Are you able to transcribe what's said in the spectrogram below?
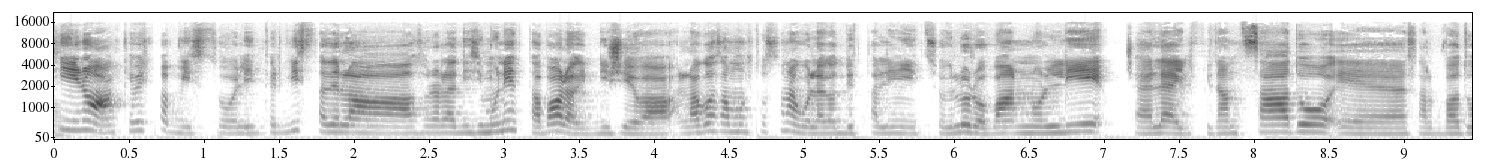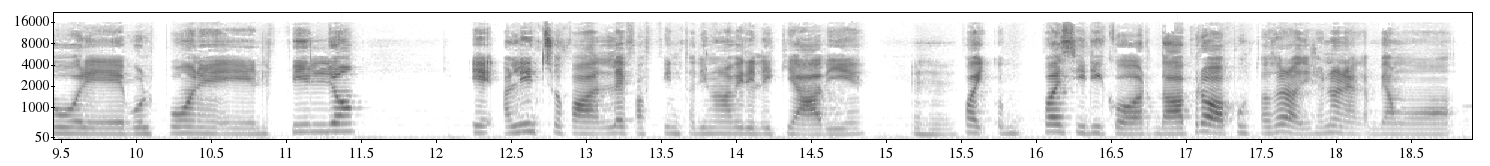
Sì, no, anche perché ho visto l'intervista della sorella di Simonetta, Paola, che diceva la cosa molto strana, quella che ho detto all'inizio, che loro vanno lì, cioè lei, il fidanzato, e Salvatore, Volpone e il figlio, e all'inizio fa, lei fa finta di non avere le chiavi, Mhm. poi, poi si ricorda, però appunto la sorella dice noi abbiamo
